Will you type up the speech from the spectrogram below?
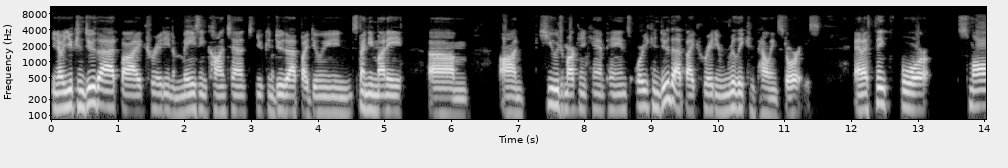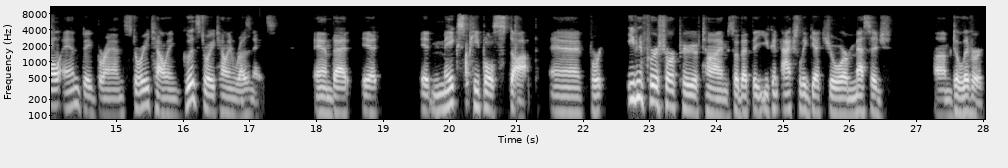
You know, you can do that by creating amazing content. You can do that by doing, spending money, um, on huge marketing campaigns, or you can do that by creating really compelling stories. And I think for small and big brands, storytelling, good storytelling resonates and that it, it makes people stop and for even for a short period of time so that the, you can actually get your message um, delivered.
